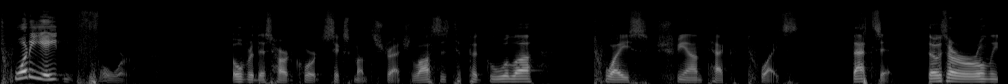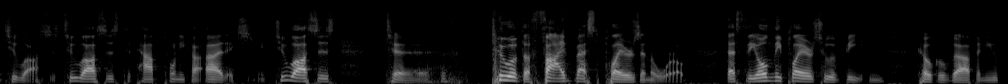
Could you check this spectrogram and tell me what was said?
28 and 4 over this hard court six month stretch. Losses to Pegula twice, Swiatek twice. That's it. Those are her only two losses. Two losses to top 25, uh, excuse me, two losses to two of the five best players in the world. That's the only players who have beaten Coco Gauff. And you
